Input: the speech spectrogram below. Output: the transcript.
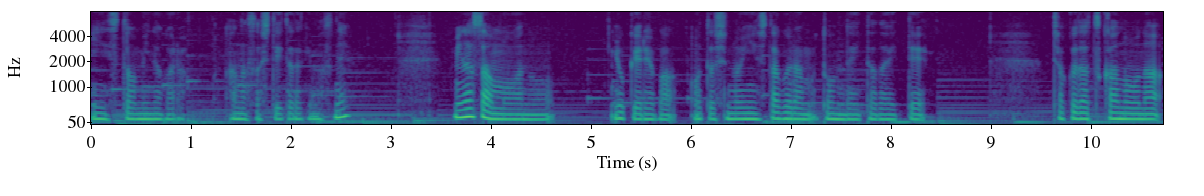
インスタを見ながら話させていただきますね。皆さんもあのよければ私のインスタグラム飛んでいただいて着脱可能な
